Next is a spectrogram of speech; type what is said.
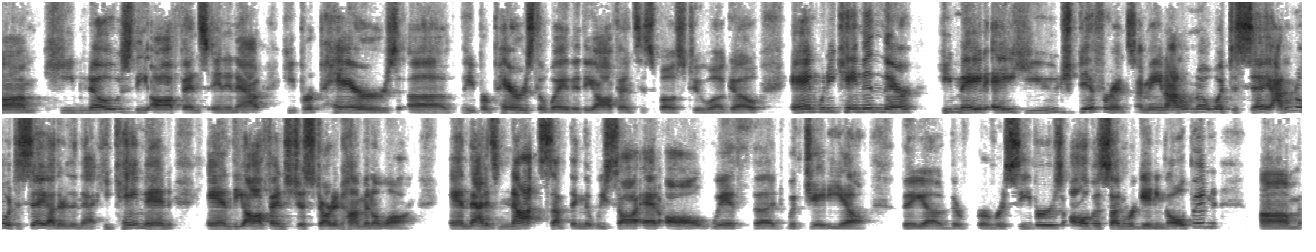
um, he knows the offense in and out. He prepares. Uh, he prepares the way that the offense is supposed to uh, go. And when he came in there, he made a huge difference. I mean, I don't know what to say. I don't know what to say other than that. He came in and the offense just started humming along. And that is not something that we saw at all with uh, with JDL. The uh, the receivers all of a sudden were getting open, um,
